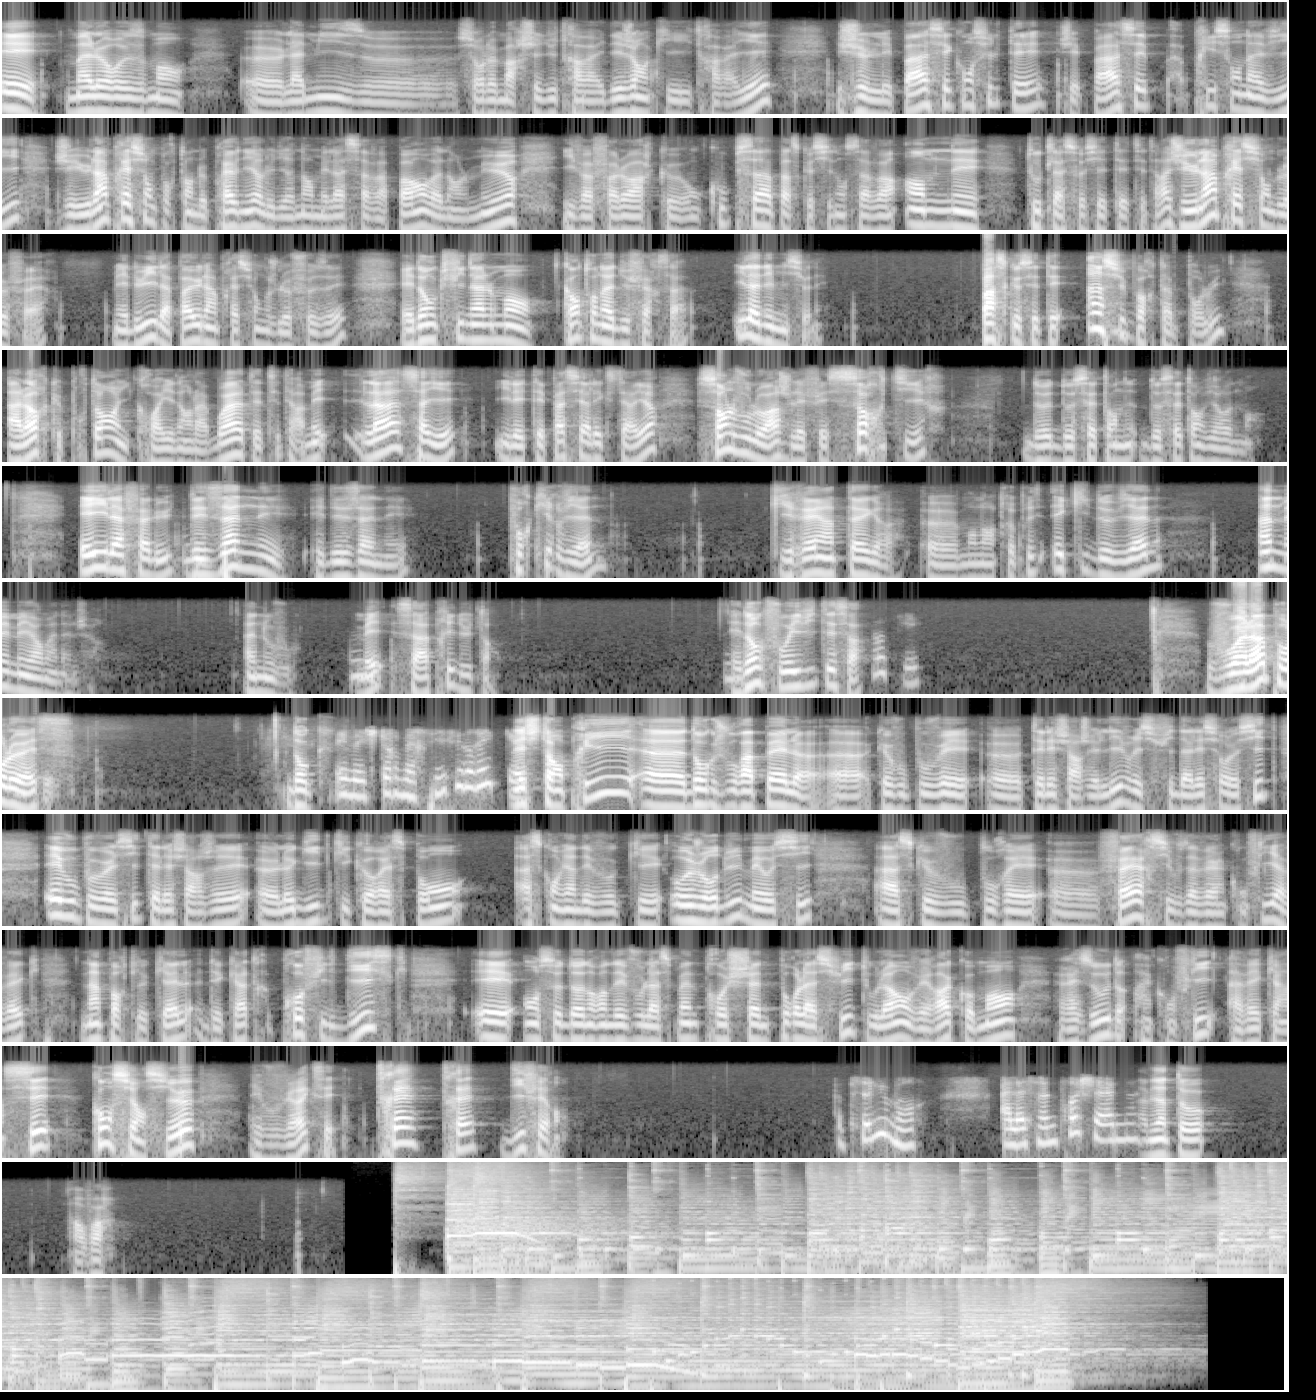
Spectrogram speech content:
et malheureusement euh, la mise euh, sur le marché du travail des gens qui y travaillaient, je ne l'ai pas assez consulté, j'ai pas assez pris son avis, j'ai eu l'impression pourtant de le prévenir, lui dire non mais là ça va pas, on va dans le mur, il va falloir qu'on coupe ça parce que sinon ça va emmener toute la société, etc. J'ai eu l'impression de le faire, mais lui il n'a pas eu l'impression que je le faisais, et donc finalement quand on a dû faire ça, il a démissionné. Parce que c'était insupportable pour lui, alors que pourtant il croyait dans la boîte, etc. Mais là, ça y est, il était passé à l'extérieur, sans le vouloir, je l'ai fait sortir de, cet de cet environnement. Et il a fallu des années et des années pour qu'il revienne, qu'il réintègre euh, mon entreprise et qu'il devienne un de mes meilleurs managers. À nouveau. Mmh. Mais ça a pris du temps. Et donc, faut éviter ça. Voilà pour le S. Donc, eh ben, je te remercie, Cédric. Mais je t'en prie. Euh, donc, je vous rappelle euh, que vous pouvez euh, télécharger le livre. Il suffit d'aller sur le site et vous pouvez aussi télécharger le guide qui correspond à ce qu'on vient d'évoquer aujourd'hui, mais aussi à ce que vous pourrez faire si vous avez un conflit avec n'importe lequel des quatre profils disques. Et on se donne rendez-vous la semaine prochaine pour la suite où là on verra comment résoudre un conflit avec un C consciencieux. Et vous verrez que c'est très très différent. Absolument. À la semaine prochaine. À bientôt. Au revoir.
